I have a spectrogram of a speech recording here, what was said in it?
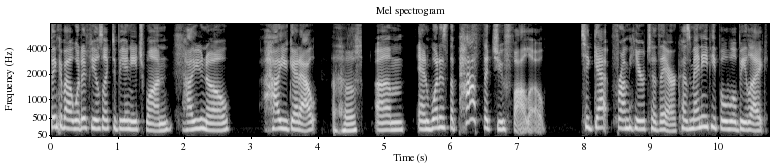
Think about what it feels like to be in each one, how you know, how you get out, uh-huh. um, and what is the path that you follow to get from here to there? Because many people will be like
